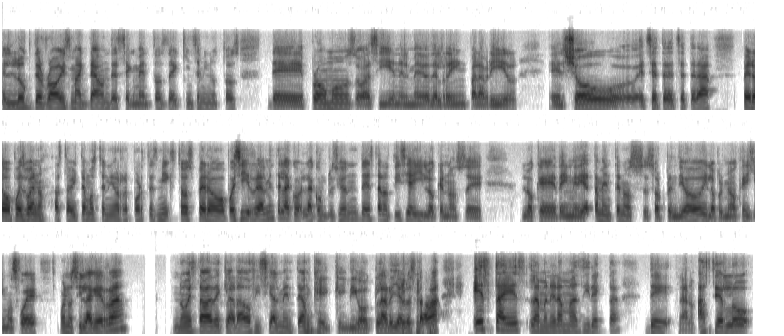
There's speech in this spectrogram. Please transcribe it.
el look de Roy SmackDown de segmentos de 15 minutos de promos o así en el medio del ring para abrir el show, etcétera, etcétera. Pero pues bueno, hasta ahorita hemos tenido reportes mixtos, pero pues sí, realmente la, conclusión de esta noticia y lo que nos, eh, lo que de inmediatamente nos sorprendió y lo primero que dijimos fue, bueno, si la guerra no estaba declarada oficialmente, aunque digo, claro, ya lo estaba, esta es la manera más directa de hacerlo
